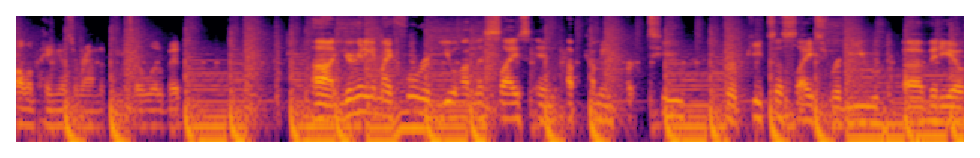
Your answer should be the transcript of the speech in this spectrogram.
jalapenos around the pizza a little bit. Uh, you're gonna get my full review on this slice in upcoming part two for pizza slice review uh, video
